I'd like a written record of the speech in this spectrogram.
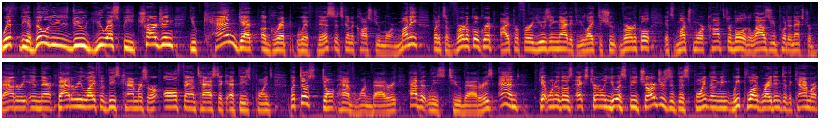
with the ability to do USB charging. You can get a grip with this. It's gonna cost you more money, but it's a vertical grip. I prefer using that. If you like to shoot vertical, it's much more comfortable. It allows you to put an extra battery in there. Battery life of these cameras are all fantastic at these points, but just don't have one battery. Have at least two batteries and get one of those external USB chargers at this point. I mean, we plug right into the camera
